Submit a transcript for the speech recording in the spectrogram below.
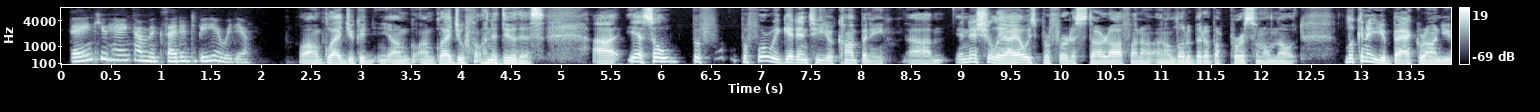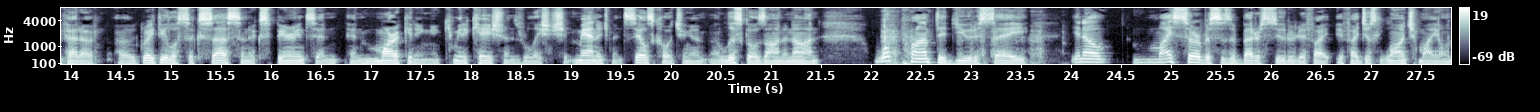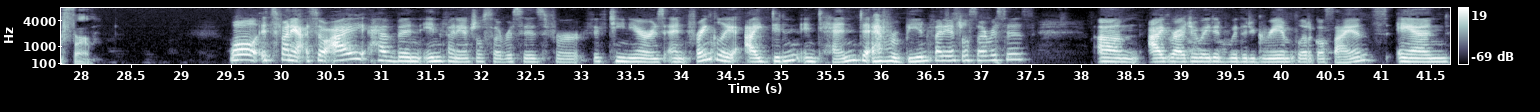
Thank you, Hank. I'm excited to be here with you. Well, I'm glad you could. I'm, I'm glad you want to do this. Uh, yeah. So bef- before we get into your company, um, initially, I always prefer to start off on a, on a, little bit of a personal note. Looking at your background, you've had a, a great deal of success and experience in, in marketing and communications, relationship management, sales coaching, and the list goes on and on. What prompted you to say, you know, my services are better suited if I if I just launch my own firm? Well, it's funny. So I have been in financial services for 15 years, and frankly, I didn't intend to ever be in financial services. Um, I graduated with a degree in political science, and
